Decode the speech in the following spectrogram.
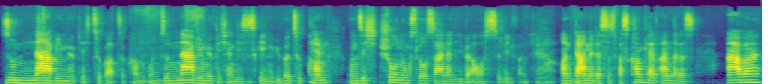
so nah wie möglich zu Gott zu kommen und so nah wie möglich an dieses Gegenüber zu kommen ja. und sich schonungslos seiner Liebe auszuliefern. Ja. Und damit ist es was komplett anderes. Aber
